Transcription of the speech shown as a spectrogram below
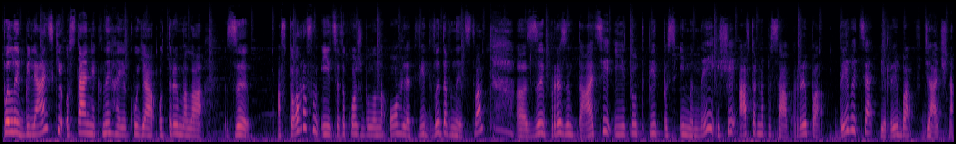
Пилип Білянський, остання книга, яку я отримала з автографом, і це також було на огляд від видавництва е, з презентації. І тут підпис іменний, і ще й автор написав: Риба дивиться і риба вдячна.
